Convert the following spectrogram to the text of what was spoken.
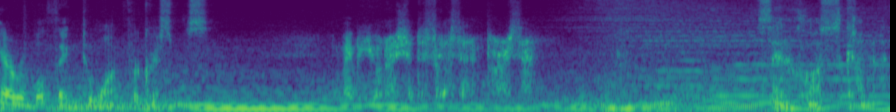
terrible thing to want for Christmas. Maybe you and I should discuss that in person. Santa Claus is coming.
